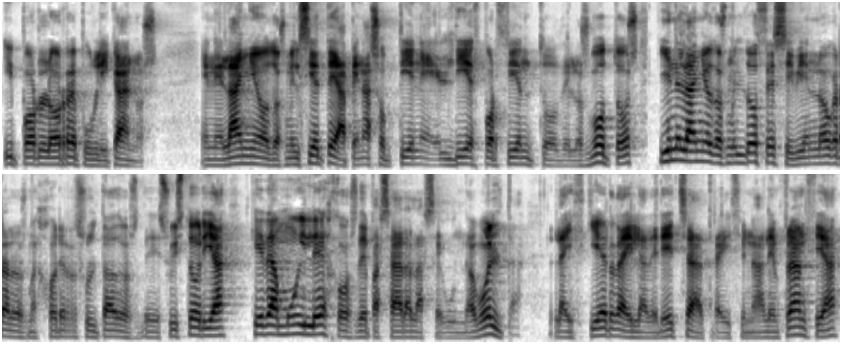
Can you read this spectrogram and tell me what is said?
y por los republicanos. En el año 2007 apenas obtiene el 10% de los votos y en el año 2012, si bien logra los mejores resultados de su historia, queda muy lejos de pasar a la segunda vuelta. La izquierda y la derecha tradicional en Francia,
